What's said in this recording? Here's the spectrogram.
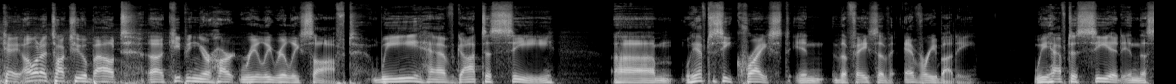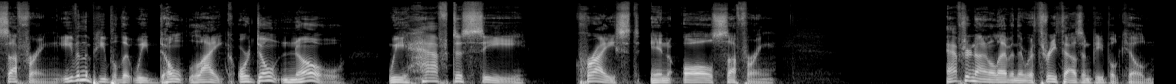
Okay, I want to talk to you about uh, keeping your heart really, really soft. We have got to see, um, we have to see Christ in the face of everybody. We have to see it in the suffering, even the people that we don't like or don't know. We have to see Christ in all suffering. After 9 11, there were 3,000 people killed,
